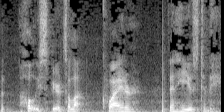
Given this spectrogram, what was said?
that the Holy Spirit's a lot quieter than he used to be.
